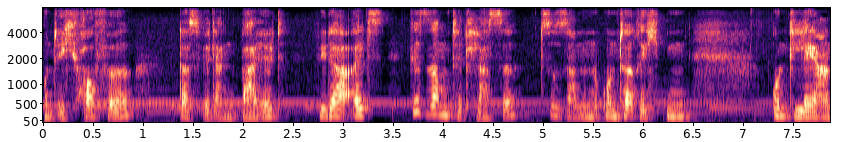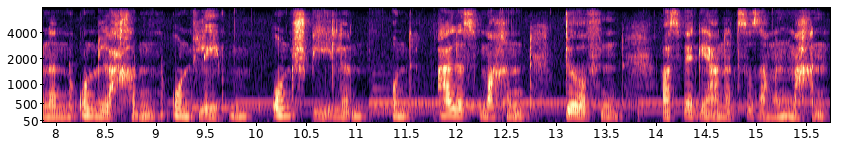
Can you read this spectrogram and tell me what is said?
Und ich hoffe, dass wir dann bald wieder als gesamte Klasse zusammen unterrichten und lernen und lachen und leben und spielen und alles machen dürfen, was wir gerne zusammen machen.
